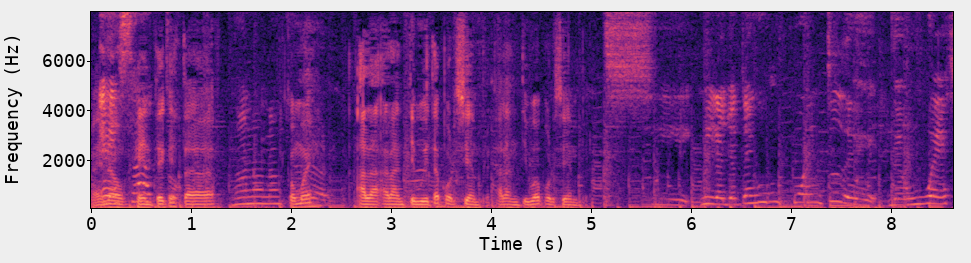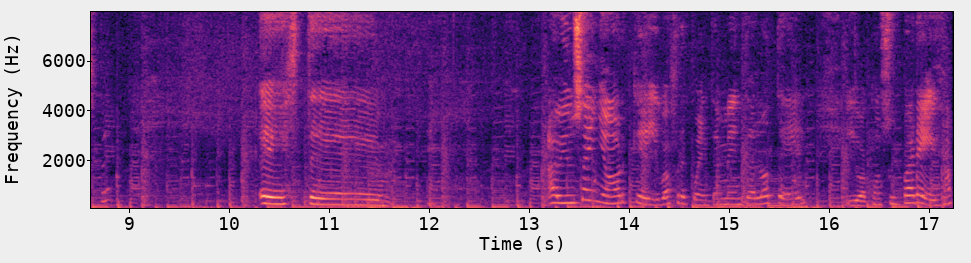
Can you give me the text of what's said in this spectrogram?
Bueno, Exacto. gente que está, No, no, no. ¿cómo es? horror. A la, a la antigüita por siempre, a la antigua por siempre. Sí, mira, yo tengo un cuento de, de un huésped. Este. Había un señor que iba frecuentemente al hotel, iba con su pareja.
